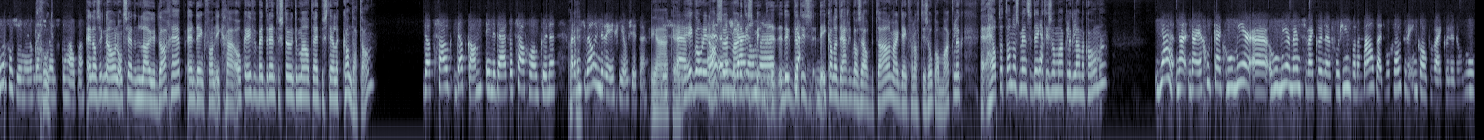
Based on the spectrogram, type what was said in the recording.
heel veel zin in om deze Goed. mensen te helpen. En als ik nou een ontzettend luie dag heb en denk van ik ga ook even bij Drenthe Steun de maaltijd bestellen, kan dat dan? Dat, zou, dat kan, inderdaad. Dat zou gewoon kunnen. Maar dan moet je wel in de regio zitten. Ja, Dus, oké. eh, Nee, ik woon in Assen, maar dat is, dan, eh, dat ja. is, ik kan het eigenlijk wel zelf betalen, maar ik denk van ach, het is ook wel makkelijk. Helpt dat dan als mensen denken Ja. het is wel makkelijk, laat maar komen? Ja, nou, nou ja, goed. Kijk, hoe meer, eh, hoe meer mensen wij kunnen voorzien van een maaltijd, hoe grotere inkopen wij kunnen doen. Hoe,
